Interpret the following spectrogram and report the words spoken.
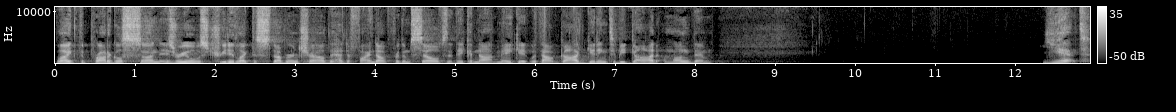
Like the prodigal son, Israel was treated like the stubborn child that had to find out for themselves that they could not make it without God getting to be God among them. Yet,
